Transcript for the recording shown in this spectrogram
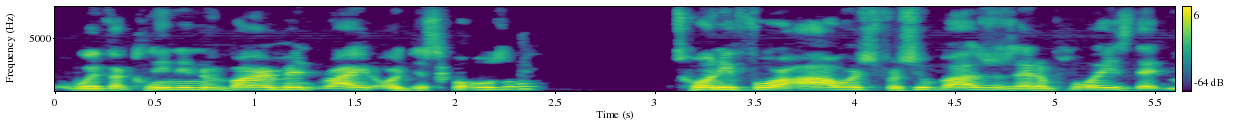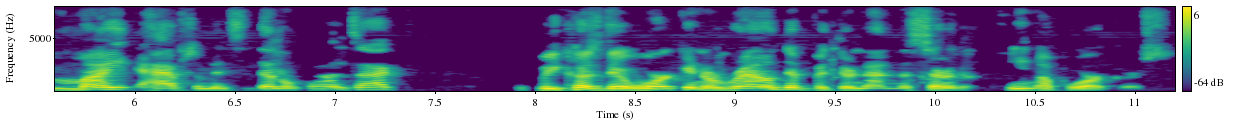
with a cleaning environment, right, or disposal, 24 hours for supervisors and employees that might have some incidental contact because they're working around it, but they're not necessarily cleanup workers.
